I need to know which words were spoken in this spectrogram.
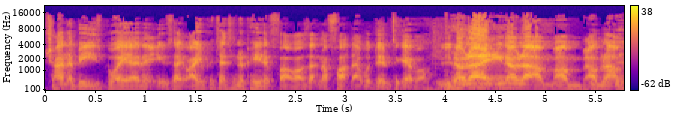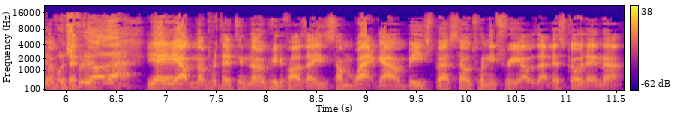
Trying to be his boy, innit? He was like, "Why are you protecting a paedophile?" I was like, "No, fuck that. We'll do them together." You know, like, you know, like, I'm, I'm, I'm, like, I'm Yeah, not protecting. it like that, Yeah, yeah. yeah, I'm not protecting no paedophiles. Like, he's some white guy on B Spur cell 23. I was like, let's go there now.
